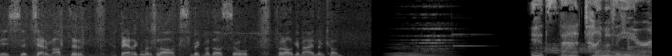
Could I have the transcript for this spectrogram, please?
des äh, Zermatter Berglerschlags, wenn man das so verallgemeinern kann? It's that time of the year.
